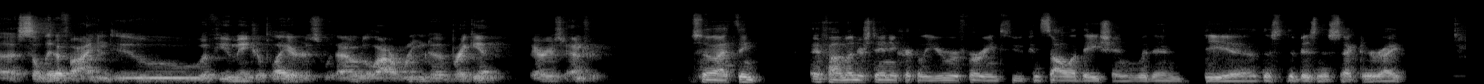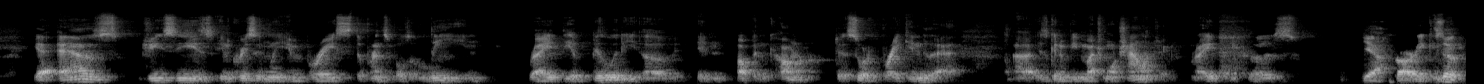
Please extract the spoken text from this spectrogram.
uh, solidify into a few major players without a lot of room to break in, barriers to entry. So I think if I'm understanding correctly, you're referring to consolidation within the uh, the, the business sector, right? Yeah, as GCs increasingly embrace the principles of lean, right, the ability of an up and comer to sort of break into that uh, is going to be much more challenging, right? Because yeah, already so,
